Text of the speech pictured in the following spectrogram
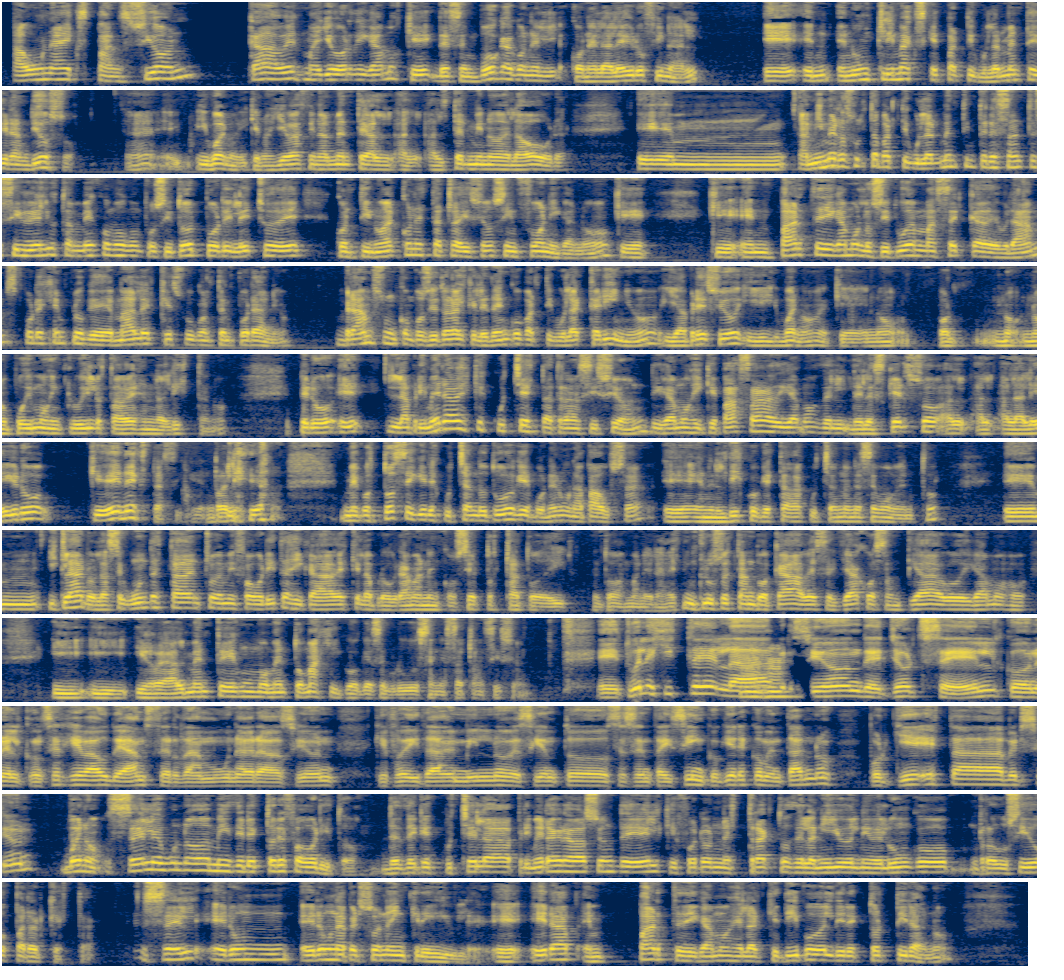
a una expansión cada vez mayor, digamos, que desemboca con el alegro final eh, en, un clímax que es particularmente grandioso. ¿eh? Y bueno, y que nos lleva finalmente al, al, término de la obra. Eh, a mí me resulta particularmente interesante Sibelius también como compositor por el hecho de continuar con esta tradición sinfónica, ¿no? Que, que en parte, digamos, lo sitúa más cerca de Brahms, por ejemplo, que de Mahler, que es su contemporáneo. Brahms, un compositor al que le tengo particular cariño y aprecio, y bueno, que no, por, no, no, pudimos incluirlo esta vez en la lista, ¿no? Pero eh, la primera vez que escuché esta transición, digamos, y que pasa, digamos, del, del esquerzo al, al, al, alegro, quedé en éxtasis. En realidad, me costó seguir escuchando, tuve que poner una pausa eh, en el disco que estaba escuchando en ese momento. Eh, y claro, la segunda está dentro de mis favoritas y cada vez que la programan en conciertos trato de ir, de todas maneras. Incluso estando acá, a veces viajo a Santiago, digamos, o, y, y, y, realmente es un momento mágico que se produce en esa transición. Eh, tú elegiste la uh -huh. versión de George Seel con el Conserje Bau de Ámsterdam, una grabación que fue editada en 1965. ¿Quieres comentarnos por qué esta versión? Bueno, Seel es uno de mis directores favoritos. Desde que escuché la primera grabación de él, que fueron extractos del Anillo del Nibelungo reducidos para orquesta. Seel era, un, era una persona increíble. Eh, era en parte, digamos, el arquetipo del director tirano,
